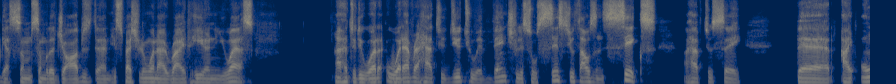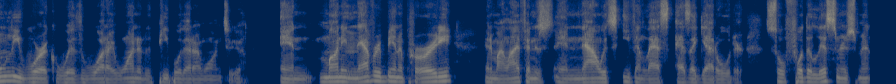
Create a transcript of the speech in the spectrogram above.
get some some of the jobs. Then, especially when I arrived here in the U.S., I had to do what, whatever I had to do to eventually. So since 2006, I have to say that I only work with what I wanted, the people that I want to, and money mm. never been a priority in my life, and is and now it's even less as I get older. So for the listeners, man,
